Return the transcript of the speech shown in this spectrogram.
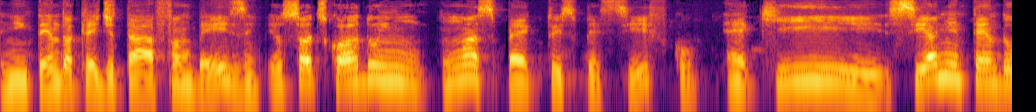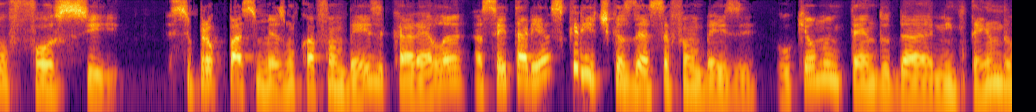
Nintendo acreditar a fanbase, eu só discordo em um aspecto específico, é que se a Nintendo fosse se preocupasse mesmo com a fanbase, cara, ela aceitaria as críticas dessa fanbase. O que eu não entendo da Nintendo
